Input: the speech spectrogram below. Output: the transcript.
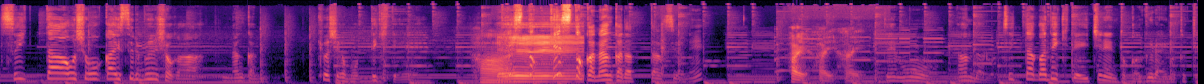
ツイッターを紹介する文章がなんか教師が持ってきて、はい。テストえーテストかなんかだったんですよねはいはいはい。でもうなんだろうツイッターができて1年とかぐらいの時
